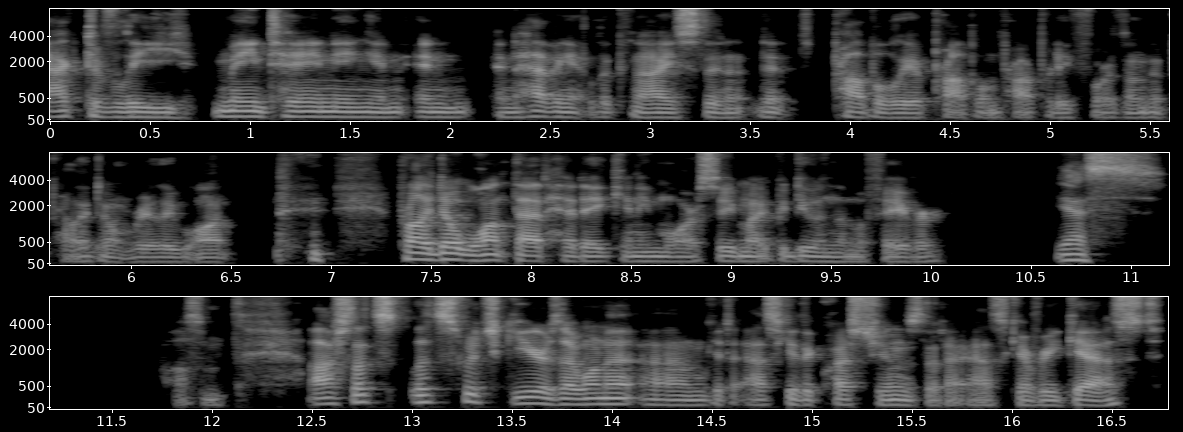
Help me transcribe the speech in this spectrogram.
actively maintaining and and and having it look nice, then it's probably a problem property for them. They probably don't really want, probably don't want that headache anymore. So you might be doing them a favor. Yes. Awesome. Ash, let's let's switch gears. I want to um, get to ask you the questions that I ask every guest.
